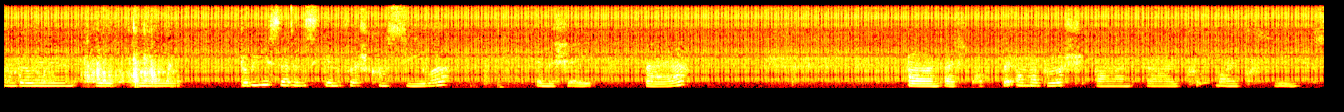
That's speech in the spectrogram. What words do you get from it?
I'm going in with the W7 Skin Fresh Concealer in the shade Fair. And I just pop a bit on my brush and I cut my crease.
